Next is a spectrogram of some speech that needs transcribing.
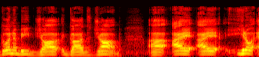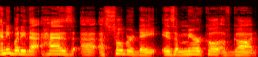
going to be jo- God's job. Uh, I, I, you know, anybody that has a, a, sober date is a miracle of God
